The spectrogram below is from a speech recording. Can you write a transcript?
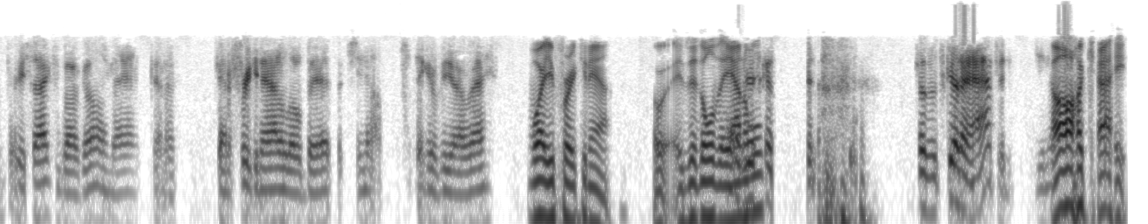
I'm pretty psyched about going, man. Kind of, kind of freaking out a little bit, but you know, I think it'll be all right. Why are you freaking out? Or is it all the Well, animals? Because it's gonna happen. You know. Oh, okay.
